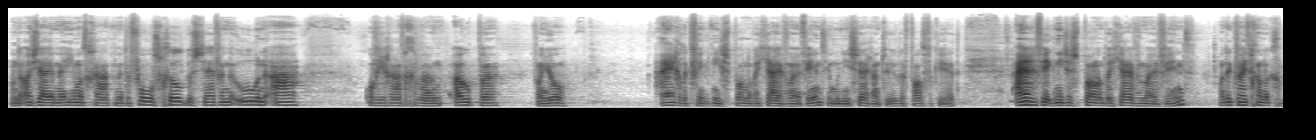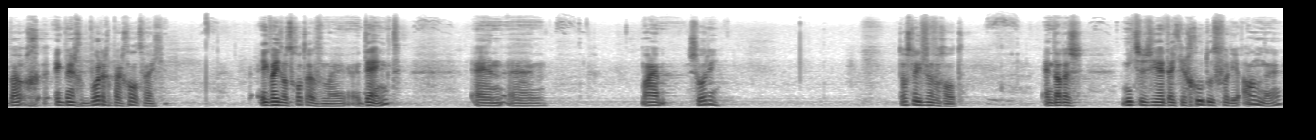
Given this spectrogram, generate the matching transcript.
Want als jij naar iemand gaat met een vol schuldbesef en een oe en a, of je gaat gewoon open van joh, eigenlijk vind ik het niet spannend wat jij van mij vindt. Je moet niet zeggen natuurlijk, dat valt verkeerd. Eigenlijk vind ik niet zo spannend wat jij van mij vindt. Want ik weet gewoon, ik, ben geborgen bij God, weet je. Ik weet wat God over mij denkt. En, uh, maar sorry. Dat is liefde van God. En dat is niet zozeer dat je goed doet voor die ander,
